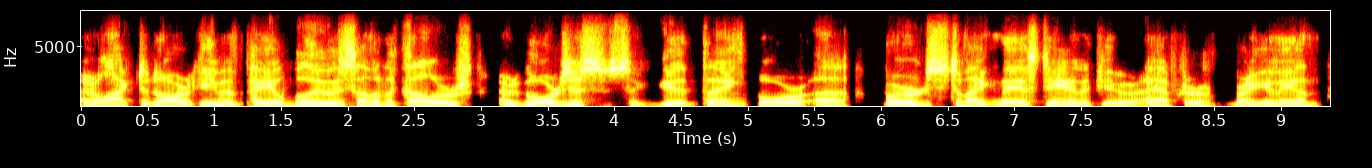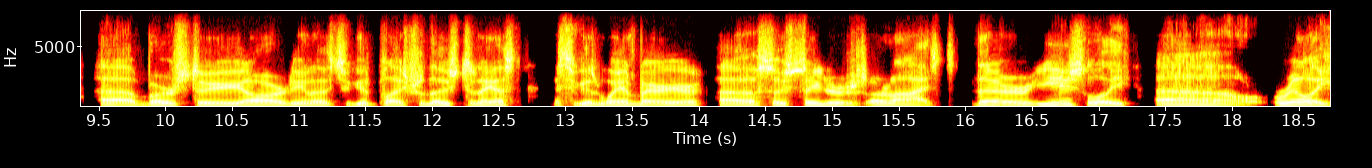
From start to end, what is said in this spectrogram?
They're like the dark, even pale blue in some of the colors are gorgeous. It's a good thing for uh, birds to make nest in. If you're after bringing in uh, birds to your yard, you know, it's a good place for those to nest. It's a good wind barrier. Uh, so cedars are nice. They're usually uh, really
